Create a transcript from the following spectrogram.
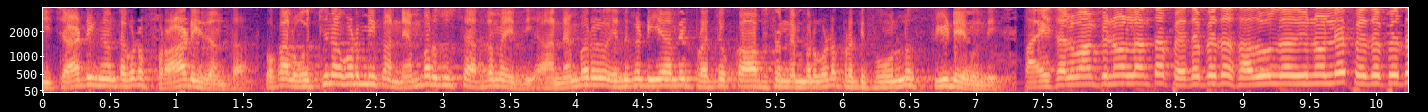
ఈ చాటింగ్ అంతా కూడా ఫ్రాడ్ ఇదంతా. ఒకవేళ వచ్చినా కూడా మీకు ఆ నెంబర్ చూస్తే అర్థమైంది. ఆ నెంబర్ ఎందుకంటే ఇవాళ ప్రతి ఒక్క ఆఫీసర్ నెంబర్ కూడా ప్రతి ఫోన్లో ఫీడే ఉంది. పైసలు పంపిన వాళ్ళంతా పెద్ద పెద్ద చదువులు చదివిన వాళ్ళే పెద్ద పెద్ద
